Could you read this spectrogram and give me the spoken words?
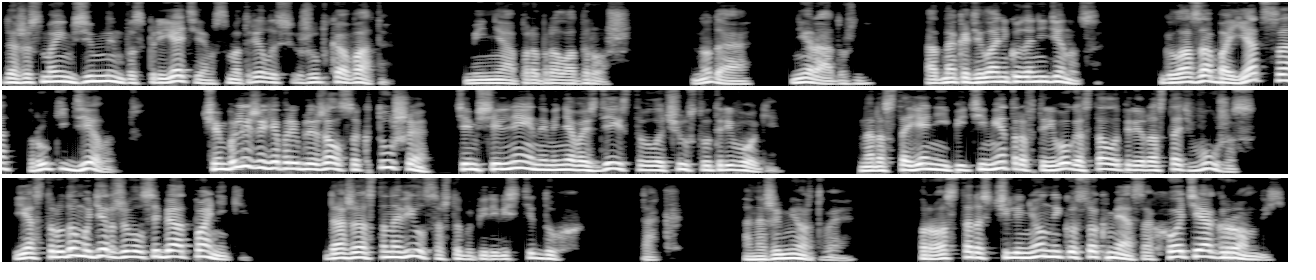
даже с моим земным восприятием, смотрелась жутковато. Меня пробрала дрожь. Ну да, не радужно. Однако дела никуда не денутся. Глаза боятся, руки делают. Чем ближе я приближался к туше, тем сильнее на меня воздействовало чувство тревоги. На расстоянии пяти метров тревога стала перерастать в ужас. Я с трудом удерживал себя от паники. Даже остановился, чтобы перевести дух. Так, она же мертвая. Просто расчлененный кусок мяса, хоть и огромный.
